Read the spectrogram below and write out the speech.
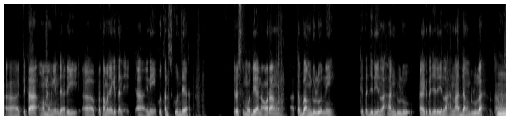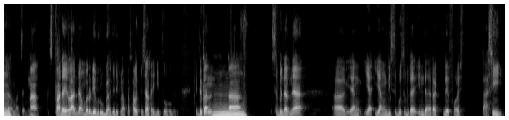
uh, kita ngomongin dari uh, pertamanya kita uh, ini hutan sekunder. Terus kemudian orang tebang dulu nih kita jadiin lahan dulu eh kita jadiin lahan ladang dulu lah terutama hmm. segala macam nah setelah dari ladang baru dia berubah jadi kelapa sawit misal kayak gitu, gitu. itu kan hmm. uh, sebenarnya uh, yang ya, yang disebut sebenarnya indirect deforestasi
